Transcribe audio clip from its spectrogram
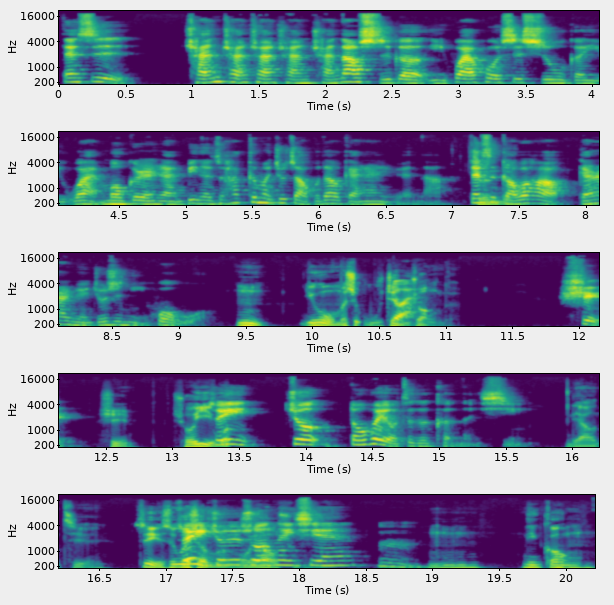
但是传传传传传到十个以外，或是十五个以外，某个人染病了之后，他根本就找不到感染源啊。但是搞不好感染源就是你或我。嗯，因为我们是无症状的。是是，所以所以就都会有这个可能性。了解，这也是为什么。所以就是说那些嗯嗯，你讲，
